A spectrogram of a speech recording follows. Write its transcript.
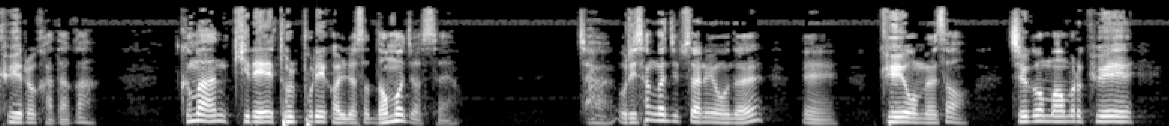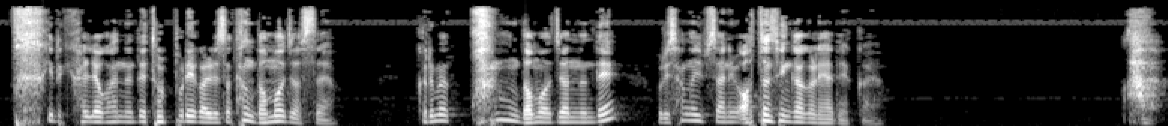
교회를 가다가 그만 길에 돌불에 걸려서 넘어졌어요. 자, 우리 상관 집사님이 오늘 예, 교회 오면서 즐거운 마음으로 교회에 탁 이렇게 가려고 했는데 돌불에 걸려서 탁 넘어졌어요. 그러면 쾅 넘어졌는데 우리 상관 집사님이 어떤 생각을 해야 될까요? 아,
